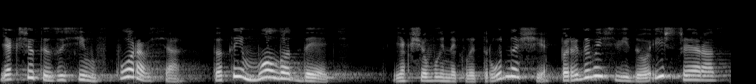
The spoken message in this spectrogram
Якщо ти з усім впорався, то ти молодець. Якщо виникли труднощі, передивись відео іще раз.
